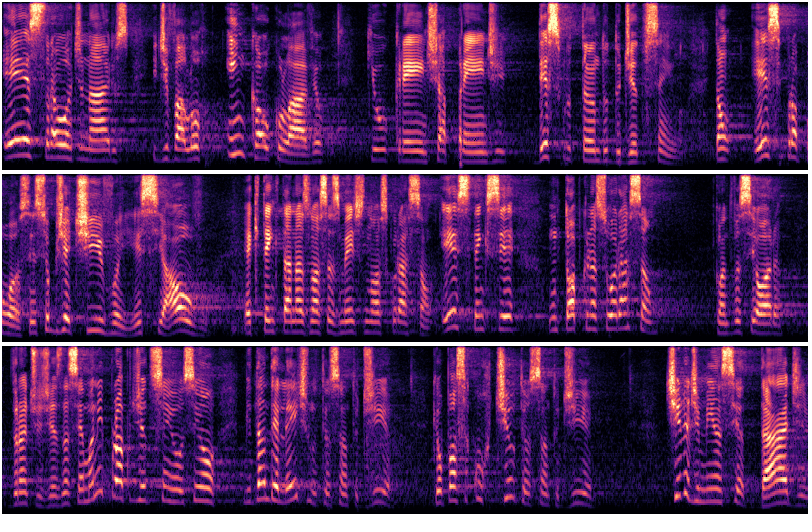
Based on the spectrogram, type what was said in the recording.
extraordinários e de valor incalculável que o crente aprende desfrutando do dia do Senhor. Então, esse propósito, esse objetivo aí, esse alvo, é que tem que estar nas nossas mentes, no nosso coração. Esse tem que ser um tópico na sua oração, quando você ora durante os dias da semana e próprio dia do Senhor. Senhor, me dá um deleite no teu santo dia, que eu possa curtir o teu santo dia. Tira de mim a ansiedade,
